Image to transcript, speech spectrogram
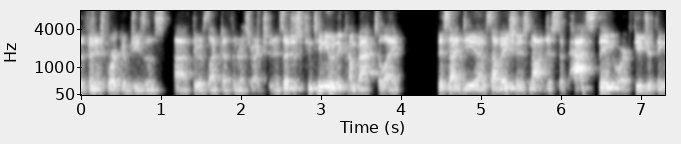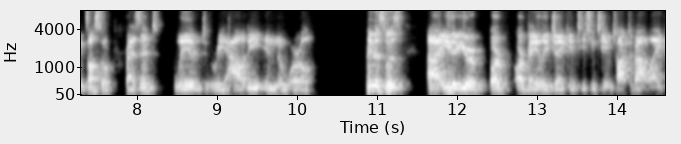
the finished work of Jesus uh, through his life, death, and resurrection. And so just continuing to come back to like this idea of salvation is not just a past thing or a future thing, it's also a present, lived reality in the world. I think this was uh, either you or, or Bailey, Jake, and teaching team talked about like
